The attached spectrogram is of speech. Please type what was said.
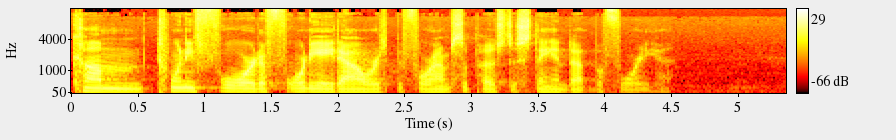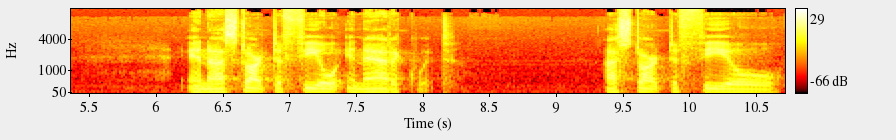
come 24 to 48 hours before I'm supposed to stand up before you. And I start to feel inadequate. I start to feel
